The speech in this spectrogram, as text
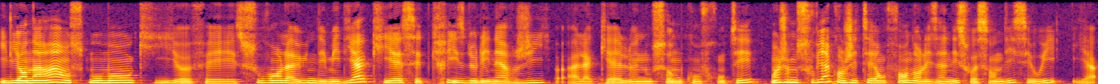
Il y en a un en ce moment qui euh, fait souvent la une des médias, qui est cette crise de l'énergie à laquelle nous sommes confrontés. Moi, je me souviens quand j'étais enfant dans les années 70, et oui, il y a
